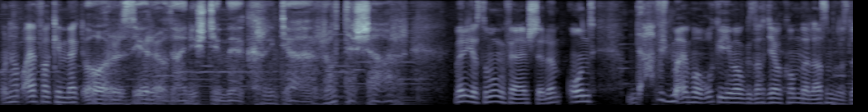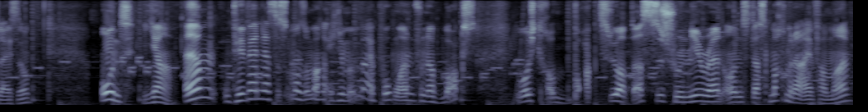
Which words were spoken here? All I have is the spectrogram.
und habe einfach gemerkt, oh, Zero, deine Stimme klingt ja erotischer. Wenn ich das so ungefähr einstelle. Und da habe ich mir einfach hochgegeben und gesagt, ja komm, dann lassen wir das gleich so. Und ja, ähm, wir werden das immer so machen. Ich nehme immer ein Pokémon von der Box, wo ich gerade Bock zu habe, das zu trainieren. Und das machen wir dann einfach mal.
